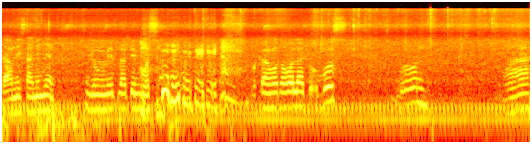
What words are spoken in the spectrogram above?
Promise namin yan. Yung net natin, boss. Baka makawala to, boss. Doon. Ah.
